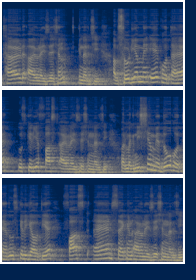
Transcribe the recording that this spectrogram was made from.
थर्ड आयोनाइजेशन एनर्जी अब सोडियम में एक होता है तो उसके लिए फ़र्स्ट आयोनाइजेशन एनर्जी और मैग्नीशियम में दो होते हैं तो उसके लिए क्या होती है? First and second ionization energy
